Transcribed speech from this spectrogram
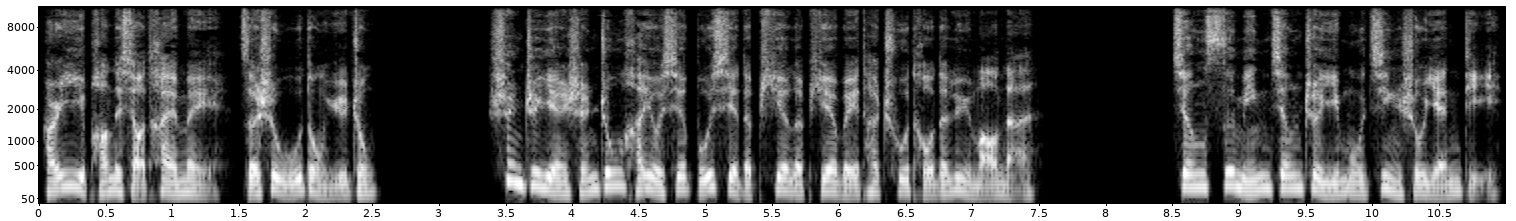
而一旁的小太妹则是无动于衷，甚至眼神中还有些不屑的瞥了瞥为他出头的绿毛男。江思明将这一幕尽收眼底，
